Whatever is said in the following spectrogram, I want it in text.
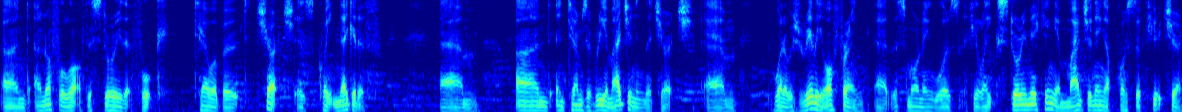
and an awful lot of the story that folk tell about church is quite negative. Um, and in terms of reimagining the church, um, what I was really offering uh, this morning was, if you like, story making, imagining a positive future,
